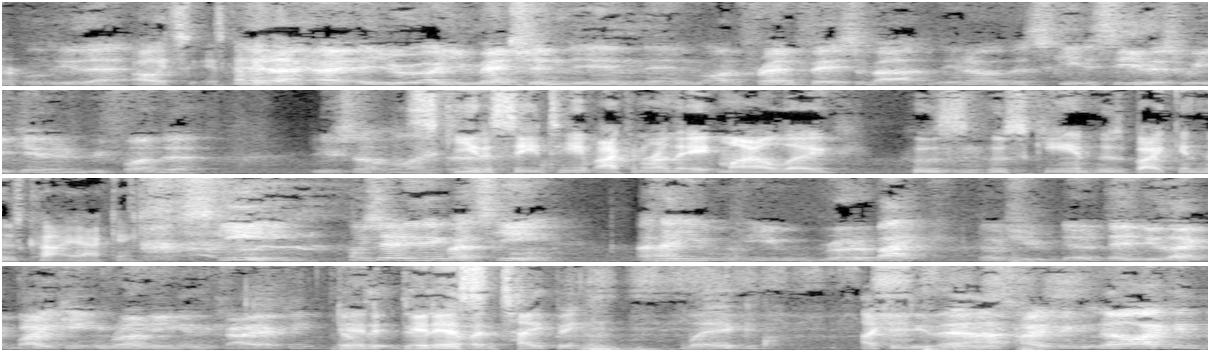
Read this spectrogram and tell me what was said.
Sure. we'll do that. Oh, it's it's gonna And. I. I, you uh, you mentioned in, in on Friend Face about you know the ski to sea this weekend, and it'd be fun to do something like Ski that. to sea team. I can run the eight mile leg. Who's who's skiing? Who's biking? Who's kayaking? Skiing. Who said anything about skiing? I thought you you rode a bike. Don't you? Don't they do like biking, running, and kayaking? Do It- they, do it they is- have a typing leg? I can do that. typing? No, I could.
